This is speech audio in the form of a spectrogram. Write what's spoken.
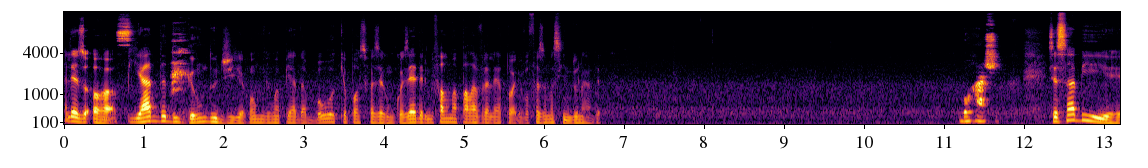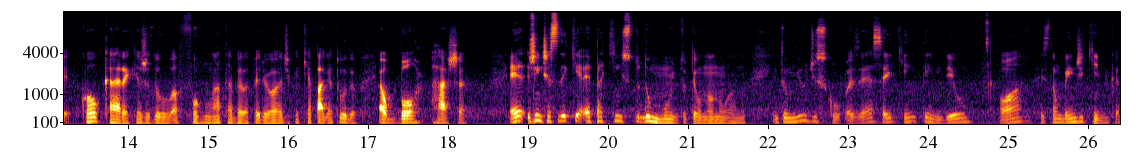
Aliás, ó, Nossa. piada do Igão do dia. Vamos ver uma piada boa que eu posso fazer alguma coisa. Éder, me fala uma palavra aleatória. Eu vou fazer uma assim, do nada. Borracha. Você sabe qual cara que ajudou a formular a tabela periódica que apaga tudo? É o Borracha. É, gente, essa daqui é pra quem estudou muito o teu nono ano. Então, mil desculpas. Essa aí quem entendeu, ó, vocês estão bem de química.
